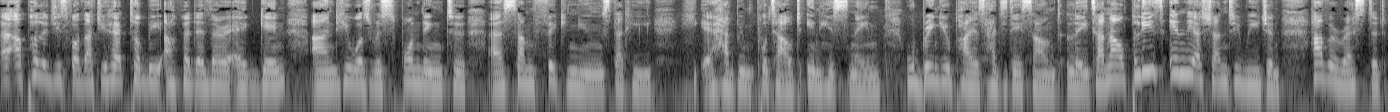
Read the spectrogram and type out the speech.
uh, apologies for that. You heard Togbi Afede there again, and he was responding to uh, some fake news that he, he, had been put out in his name. We'll bring you Pius Hadzide sound later. Now, police in the Ashanti region have arrested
